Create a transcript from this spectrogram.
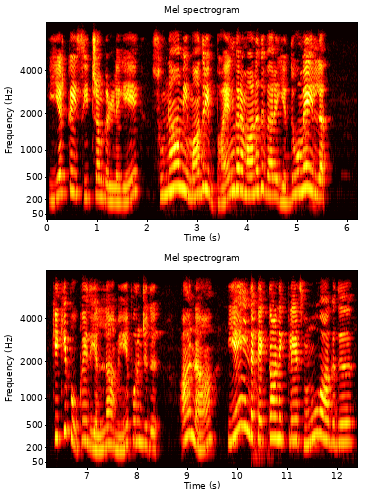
இயற்கை சீற்றங்கள்லயே சுனாமி மாதிரி பயங்கரமானது வேற எதுவுமே இல்ல. கிக்கிபூக்கு இது எல்லாமே புரிஞ்சுது. ஆனா ஏன் இந்த டெக்டானிக் பிளேட்ஸ் மூவ் ஆகுது?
